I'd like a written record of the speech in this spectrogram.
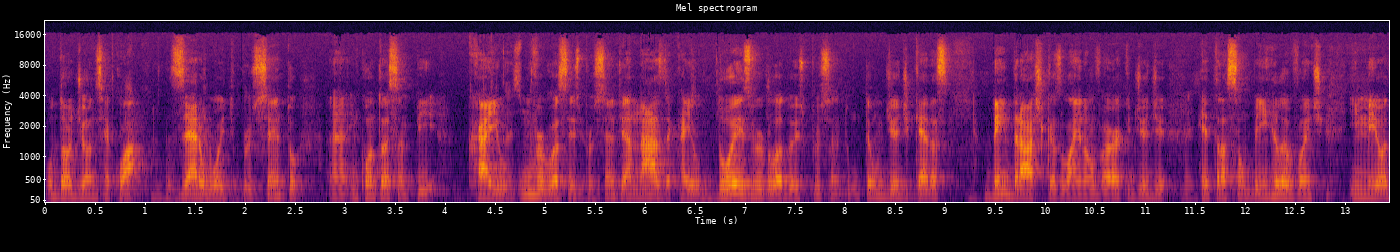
o Dow Jones recuar 0,8%, uh, enquanto o S&P caiu 1,6% e a Nasdaq caiu 2,2%. Então, um dia de quedas bem drásticas lá em Nova York, um dia de retração bem relevante em meio a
